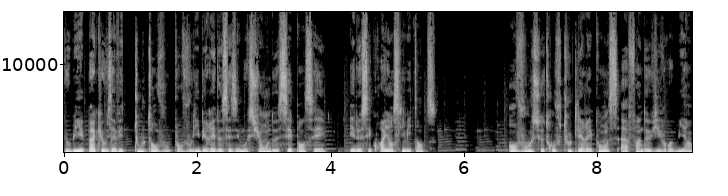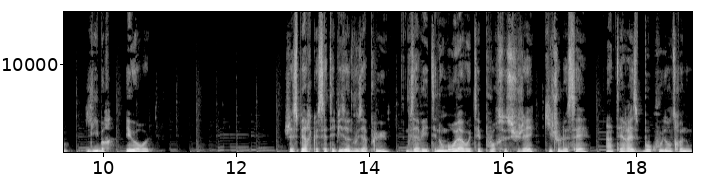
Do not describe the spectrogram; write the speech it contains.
N'oubliez pas que vous avez tout en vous pour vous libérer de ces émotions, de ces pensées et de ces croyances limitantes. En vous se trouvent toutes les réponses afin de vivre bien, libre et heureux. J'espère que cet épisode vous a plu, vous avez été nombreux à voter pour ce sujet qui, je le sais, intéresse beaucoup d'entre nous.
